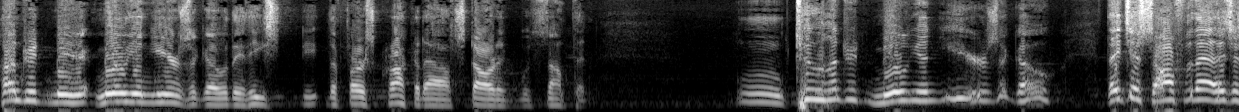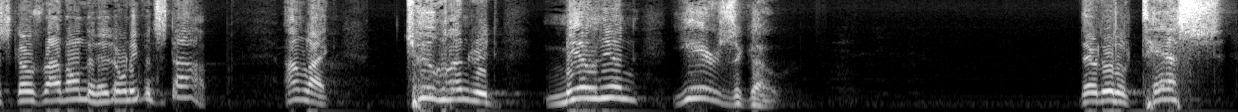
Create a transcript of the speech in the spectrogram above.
hundred million years ago that he's, the first crocodile started with something. Mm, 200 million years ago? They just offer that, it just goes right on, and they don't even stop. I'm like, 200 million years ago. Their little tests,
